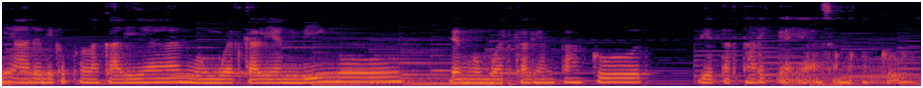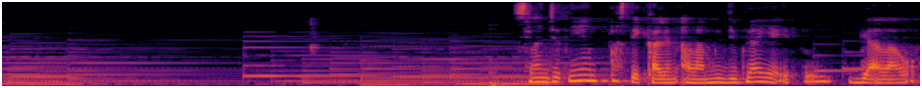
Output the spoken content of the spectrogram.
ini ada di kepala kalian, membuat kalian bingung, dan membuat kalian takut. Dia tertarik gak ya sama aku? Selanjutnya yang pasti kalian alami juga yaitu galau.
